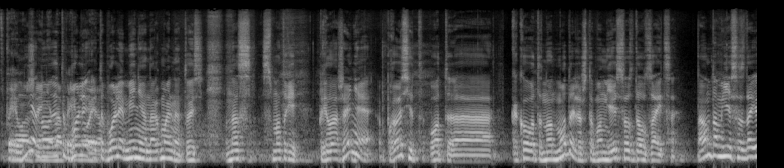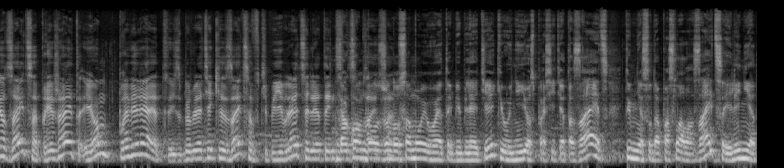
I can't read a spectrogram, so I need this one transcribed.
в приложение Не, ну это более, это более-менее нормально. То есть у нас, смотри, приложение просит от э, какого-то нод-модуля, чтобы он ей создал зайца. А он там ей создает зайца, приезжает, и он проверяет из библиотеки зайцев, типа, является ли это инстансом Так он зайца. должен у самой у этой библиотеки, у нее спросить, это заяц, ты мне сюда послала зайца или нет,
